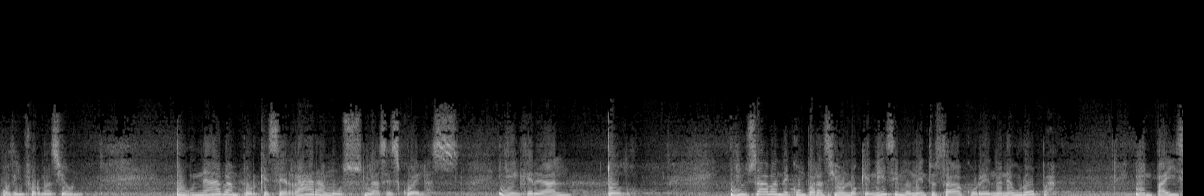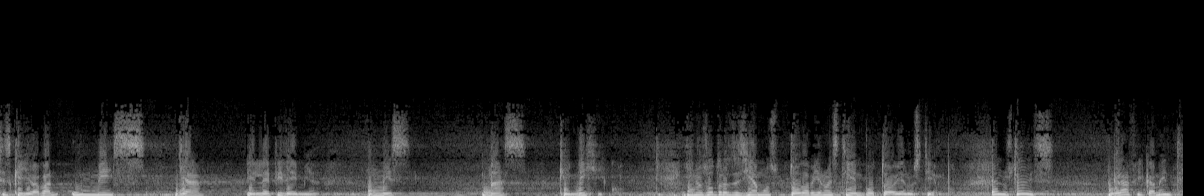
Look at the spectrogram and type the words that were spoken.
o de información, pugnaban porque cerráramos las escuelas y en general todo. Y usaban de comparación lo que en ese momento estaba ocurriendo en Europa, en países que llevaban un mes ya en la epidemia, un mes más que México. Y nosotros decíamos, todavía no es tiempo, todavía no es tiempo. Vean ustedes, gráficamente,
